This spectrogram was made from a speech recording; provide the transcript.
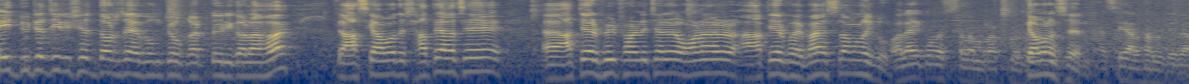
এই দুইটা জিনিসের দরজা এবং চৌকাঠ তৈরি করা হয়। তো আজকে আমাদের সাথে আছে আতিয়ার ফিট ফার্নিচারের অনার আতিয়ার ভাই। ভাই আসসালামু আলাইকুম। ওয়ালাইকুম আসসালাম কেমন আছেন? আছি আলহামদুলিল্লাহ।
